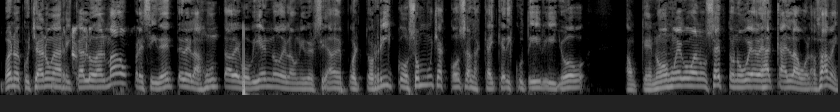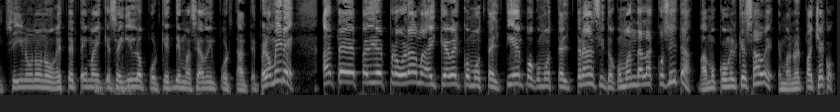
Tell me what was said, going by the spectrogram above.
Bueno, escucharon a Ricardo Dalmau, presidente de la Junta de Gobierno de la Universidad de Puerto Rico. Son muchas cosas las que hay que discutir y yo aunque no juego baloncesto, no voy a dejar caer la bola, ¿saben? Sí, no, no, no, este tema hay que seguirlo porque es demasiado importante. Pero mire, antes de despedir el programa hay que ver cómo está el tiempo, cómo está el tránsito, cómo andan las cositas. Vamos con el que sabe, Emanuel Pacheco.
